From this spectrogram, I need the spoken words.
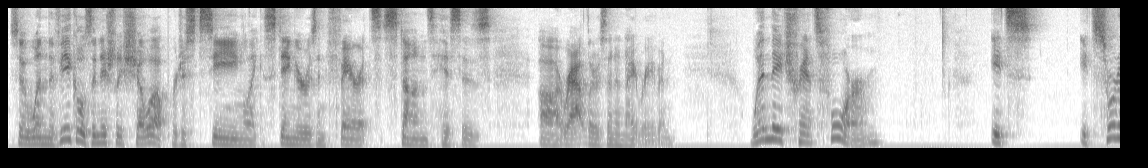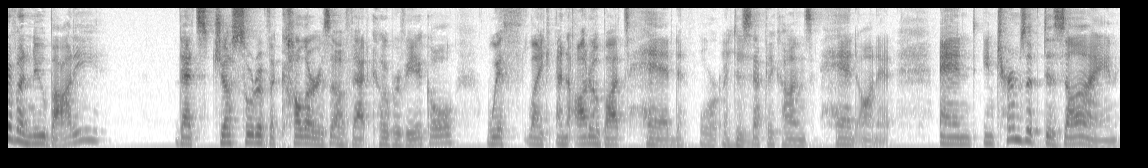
so when the vehicles initially show up, we're just seeing like stingers and ferrets, stuns, hisses, uh, rattlers, and a night raven. When they transform, it's it's sort of a new body that's just sort of the colors of that Cobra vehicle with like an Autobot's head or a Decepticon's head on it. And in terms of design,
